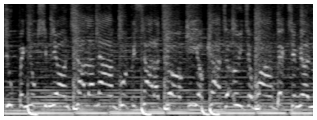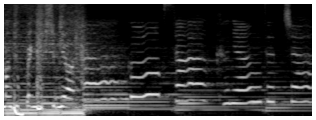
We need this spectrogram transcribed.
660년 찬란한 불빛 사라져 기억하자 의자왕 백제 멸망 660년. 한국사 그냥 듣자.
